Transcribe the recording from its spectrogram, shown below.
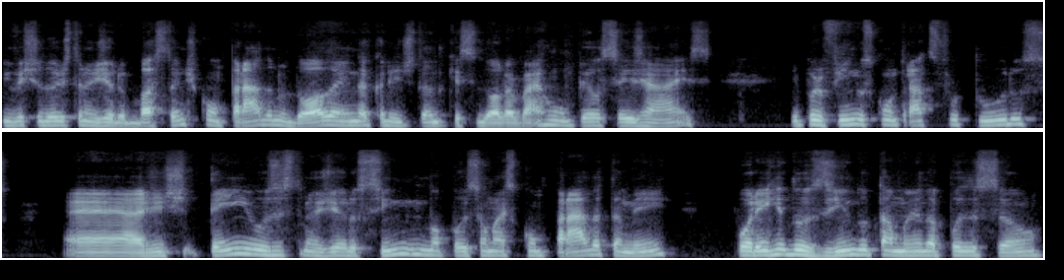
investidor estrangeiro bastante comprado no dólar, ainda acreditando que esse dólar vai romper os seis reais. E por fim, nos contratos futuros, é, a gente tem os estrangeiros sim uma posição mais comprada também, porém reduzindo o tamanho da posição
